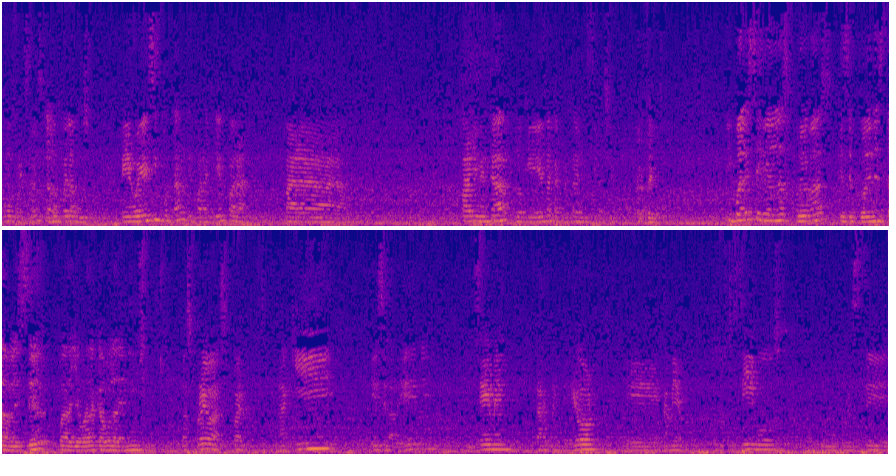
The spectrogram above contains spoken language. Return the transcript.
cómo fue, ¿sabes? Claro. Cómo fue el abuso. Pero es importante, ¿para qué? Para, para, para alimentar lo que es la carpeta de investigación. Perfecto. ¿Y cuáles serían las pruebas que se pueden establecer para llevar a cabo la denuncia? Las pruebas, bueno, aquí es el ADN, el semen, la ropa interior, eh, también tus testigos, tu, este,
